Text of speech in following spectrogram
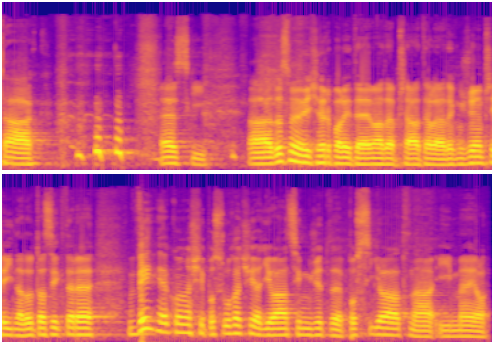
Tak. Hezký. A to jsme vyčerpali témata, přátelé. Tak můžeme přejít na dotazy, které vy, jako naši posluchači a diváci, můžete posílat na e-mail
